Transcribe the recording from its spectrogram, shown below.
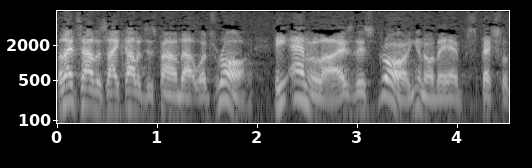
Well, that's how the psychologist found out what's wrong. He analyzed this drawing. You know, they have special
